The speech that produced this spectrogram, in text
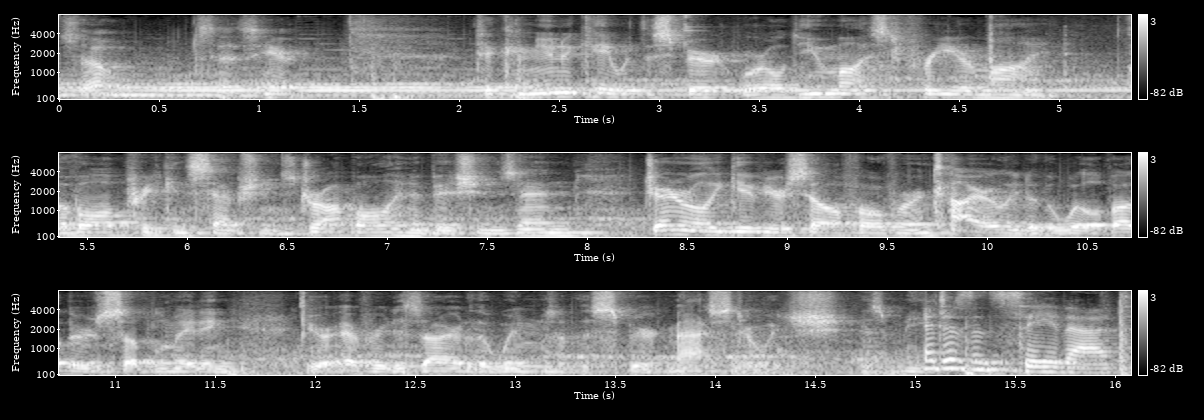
So, it says here to communicate with the spirit world, you must free your mind of all preconceptions, drop all inhibitions, and generally give yourself over entirely to the will of others, sublimating your every desire to the whims of the spirit master, which is me. It doesn't say that.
